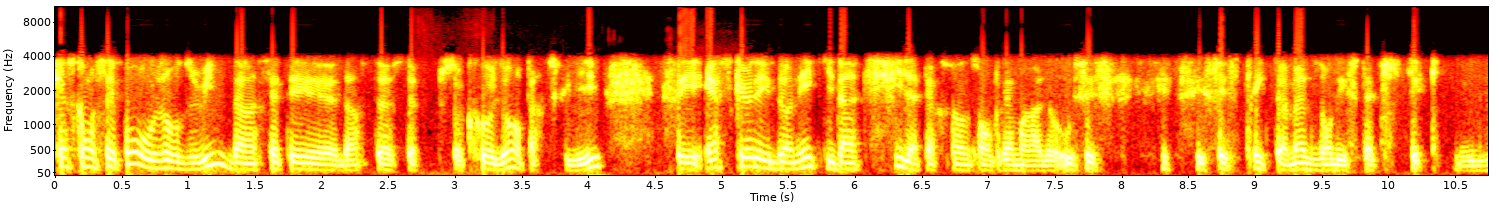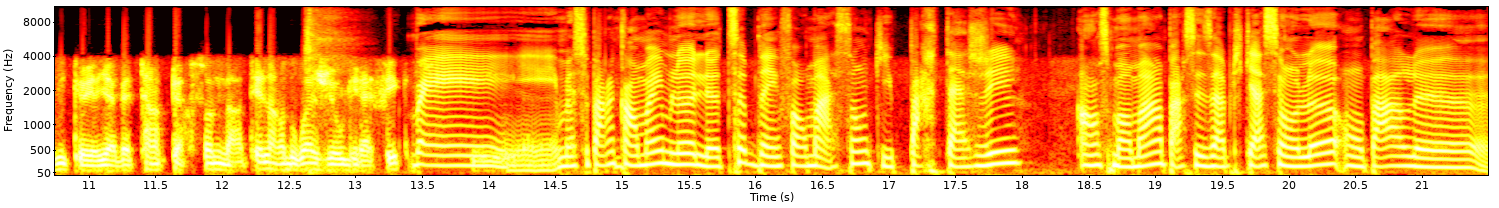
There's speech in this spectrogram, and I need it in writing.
Qu'est-ce qu'on ne sait pas aujourd'hui dans, cette, dans ce, cas-là en particulier, c'est est-ce que les données qui identifient la personne sont vraiment là ou c'est c'est strictement, disons, des statistiques. Il dit qu'il y avait tant de personnes dans tel endroit géographique. Ben, mais c'est quand même le type d'information qui est partagée en ce moment par ces applications-là. On parle euh,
